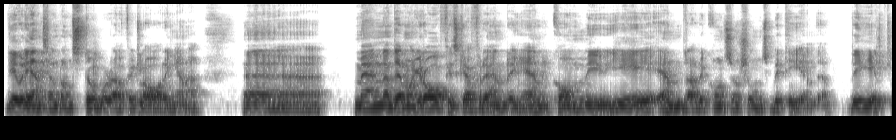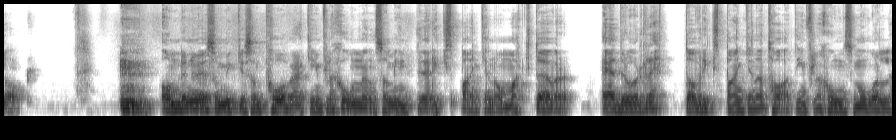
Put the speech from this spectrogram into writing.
Det är väl egentligen de stora förklaringarna. Men den demografiska förändringen kommer ju ge ändrade konsumtionsbeteenden. Det är helt klart. Om det nu är så mycket som påverkar inflationen som inte Riksbanken har makt över, är det då rätt av Riksbanken att ha ett inflationsmål?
